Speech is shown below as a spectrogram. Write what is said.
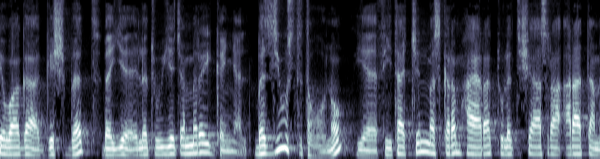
የዋጋ ግሽበት በየዕለቱ እየጨመረ ይገኛል። በዚህ ውስጥ ተሆኖ የፊታችን መስከረም 24 2014 ዓ ም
